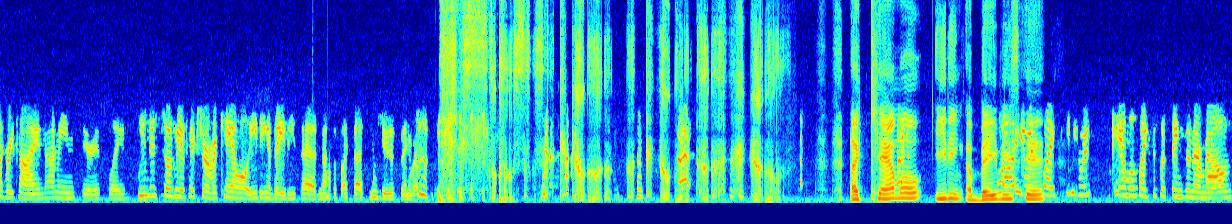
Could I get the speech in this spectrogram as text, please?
every kind. I mean, seriously. He just showed me a picture of a camel eating a baby's head, and I was like, "That's the cutest thing." ever. a camel eating a baby's Well, he was head. like, he was. Camels like to put things in their mouths,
